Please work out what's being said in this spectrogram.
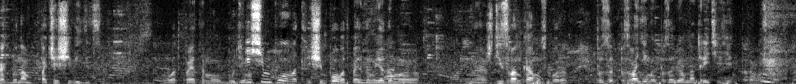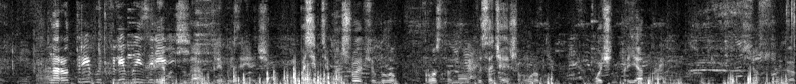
как бы нам почаще видеться. Вот, поэтому будем... Ищем повод. Ищем повод, поэтому я думаю, э, жди звонка, мы скоро позвоним и позовем на третий день, потому что... э, Народ требует хлеба и хлеб, зрелищ. да, хлеба и зрелищ. Спасибо тебе большое, все было просто на высочайшем уровне, очень приятно, все супер,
